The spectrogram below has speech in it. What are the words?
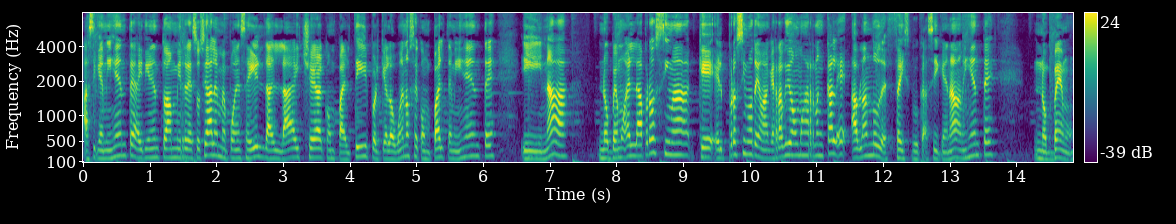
Así que mi gente, ahí tienen todas mis redes sociales, me pueden seguir, dar like, share, compartir, porque lo bueno se comparte, mi gente. Y nada, nos vemos en la próxima, que el próximo tema que rápido vamos a arrancar es hablando de Facebook. Así que nada, mi gente, nos vemos.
